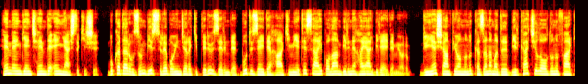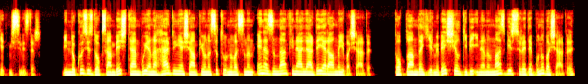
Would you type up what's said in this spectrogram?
hem en genç hem de en yaşlı kişi. Bu kadar uzun bir süre boyunca rakipleri üzerinde bu düzeyde hakimiyete sahip olan birini hayal bile edemiyorum. Dünya şampiyonluğunu kazanamadığı birkaç yıl olduğunu fark etmişsinizdir. 1995'ten bu yana her dünya şampiyonası turnuvasının en azından finallerde yer almayı başardı. Toplamda 25 yıl gibi inanılmaz bir sürede bunu başardı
